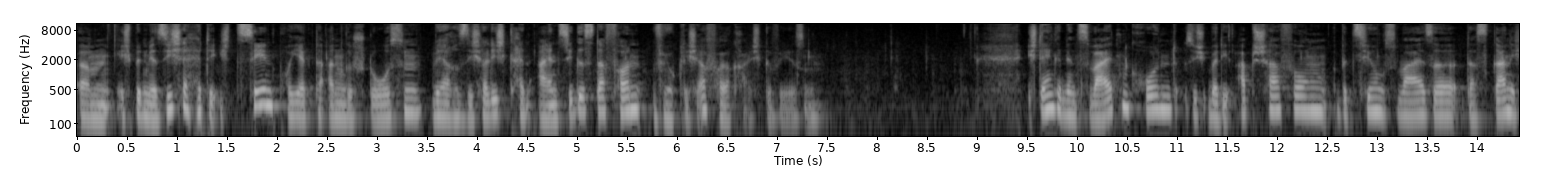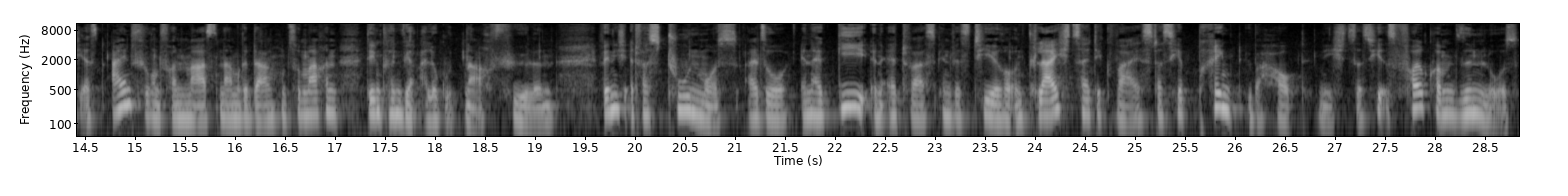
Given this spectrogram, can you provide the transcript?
ähm, ich bin mir sicher, hätte ich zehn Projekte angestoßen, wäre sicherlich kein einziges davon wirklich erfolgreich gewesen. Ich denke, den zweiten Grund, sich über die Abschaffung beziehungsweise das gar nicht erst Einführen von Maßnahmen Gedanken zu machen, den können wir alle gut nachfühlen. Wenn ich etwas tun muss, also Energie in etwas investiere und gleichzeitig weiß, das hier bringt überhaupt nichts, das hier ist vollkommen sinnlos,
